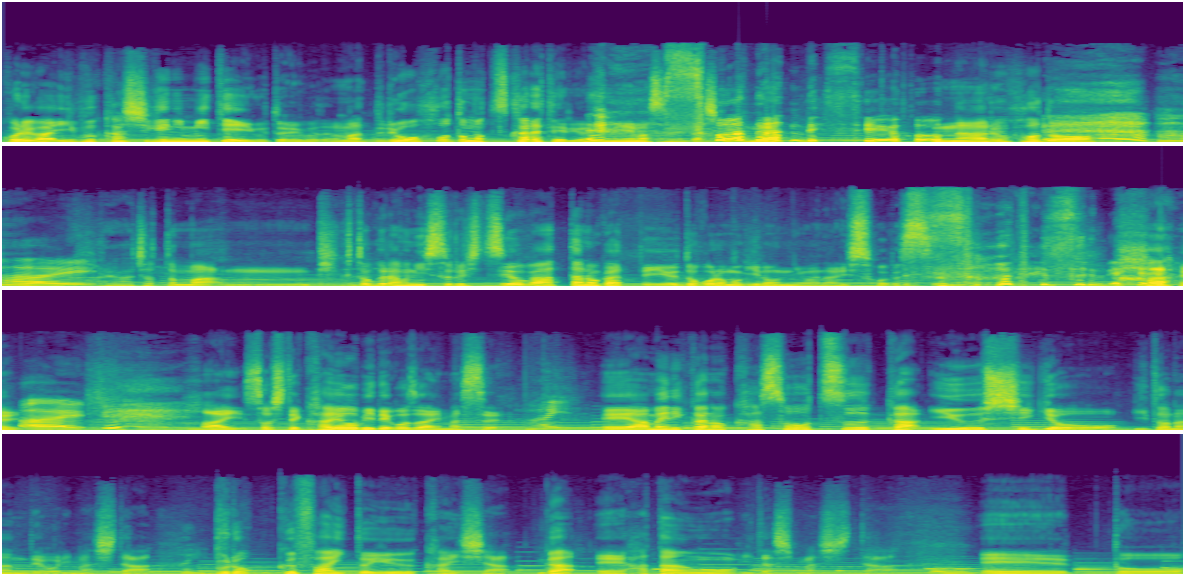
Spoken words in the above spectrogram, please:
これはいぶかしげに見ているということ。で、まあ、両方とも疲れているように見えますね、確かにね。そうなんですよ。なるほど、はい、これはちょっと、まあ、うんピクトグラムにする必要があったのかっていうところも議論にはなりそうですよね。そうですね。はい、はい、はい、そして火曜日でございます、はい。えー、アメリカの仮想通貨融資業を営んでおりました、はい、 BlockFi という会社が、えー、破綻をいたしました、えー、っと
